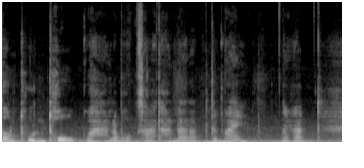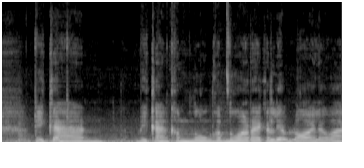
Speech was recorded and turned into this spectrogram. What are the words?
ต้นทุนถูกกว่าระบบสาธารณรัฐหรือไม่นะครับ มีการ มีการคำนวณคำนวณอะไรกันเรียบร้อยแล้วว่า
